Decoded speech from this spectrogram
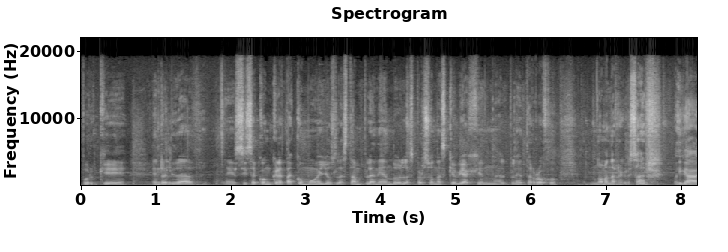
porque en realidad, eh, si se concreta como ellos la están planeando, las personas que viajen al planeta rojo no van a regresar. Oiga,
